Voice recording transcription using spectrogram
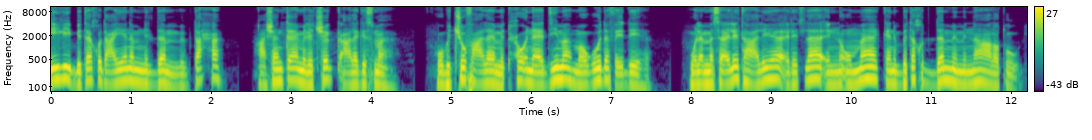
إيلي بتاخد عينة من الدم بتاعها عشان تعمل تشيك على جسمها. وبتشوف علامة حقنة قديمة موجودة في إيديها. ولما سألتها عليها قالت لها إن أمها كانت بتاخد الدم منها على طول.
